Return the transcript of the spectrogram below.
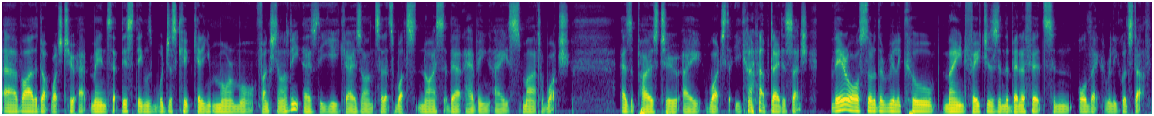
uh, via the Dot Watch 2 app means that this thing will just keep getting more and more functionality as the year goes on. So that's what's nice about having a smarter watch as opposed to a watch that you can't update as such. They're all sort of the really cool main features and the benefits and all that really good stuff.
